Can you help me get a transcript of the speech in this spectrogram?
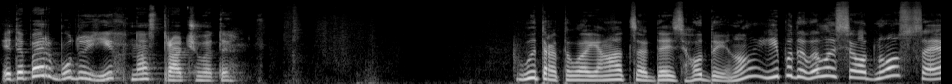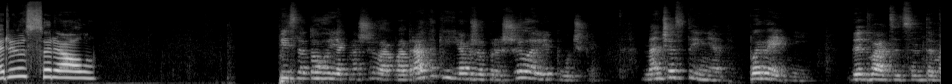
І тепер буду їх настрачувати. Витратила я на це десь годину і подивилася одну серію серіалу. Після того, як нашила квадратики, я вже пришила ліпучки. На частині передній, де 20 см,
